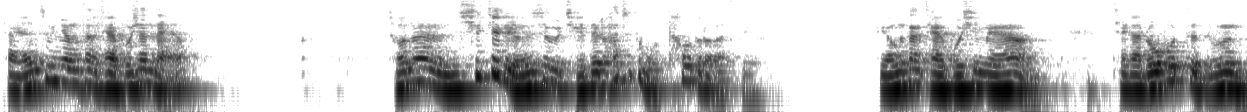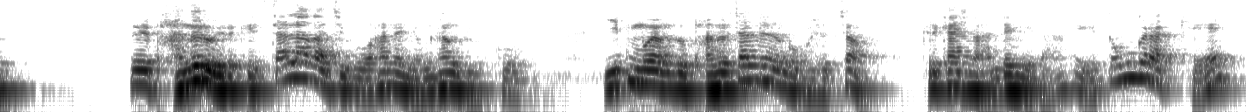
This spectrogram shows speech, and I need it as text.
자, 연습 영상 잘 보셨나요? 저는 실제로 연습을 제대로 하지도 못하고 들어갔어요. 그 영상 잘 보시면 제가 로봇 눈을 반으로 이렇게 잘라가지고 하는 영상도 있고 입 모양도 반으로 자르는 거 보셨죠? 그렇게 하시면 안 됩니다. 이게 동그랗게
